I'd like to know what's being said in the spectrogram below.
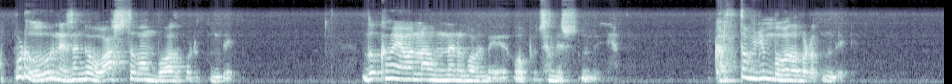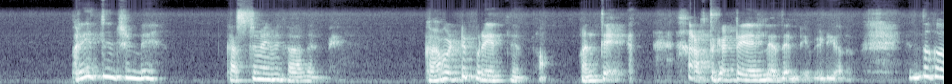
అప్పుడు నిజంగా వాస్తవం బోధపడుతుంది. దుఃఖం ఏమన్నా ఉందనుకోండి ఉపశమిస్తుంది కర్తవ్యం బోధపడుతుంది. ప్రయత్నించండి. కష్టమేమి కాదండి. కాబట్టి ప్రయత్నిద్దాం. అంతే. అంతకంటే ఏం లేదండి వీడియోలో. ఎందుకో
